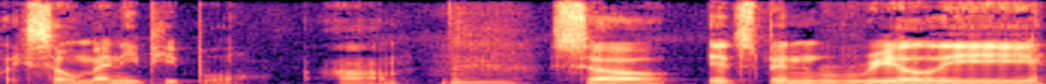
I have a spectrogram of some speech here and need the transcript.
like so many people. Um, Hmm. so it's been really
